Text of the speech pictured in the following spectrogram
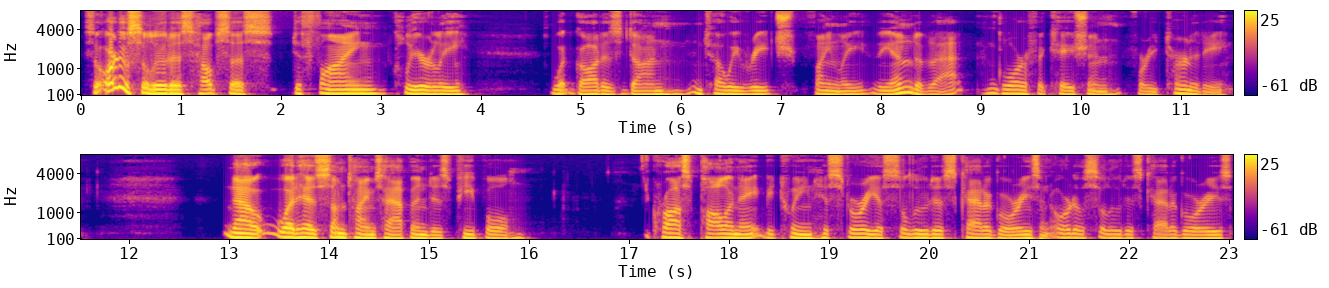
So Ordo Salutis helps us define clearly what God has done until we reach finally the end of that glorification for eternity. Now, what has sometimes happened is people cross pollinate between Historia Salutis categories and Ordo Salutis categories.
